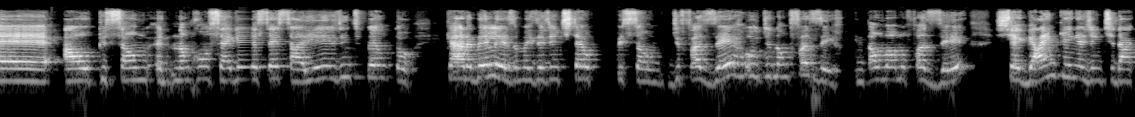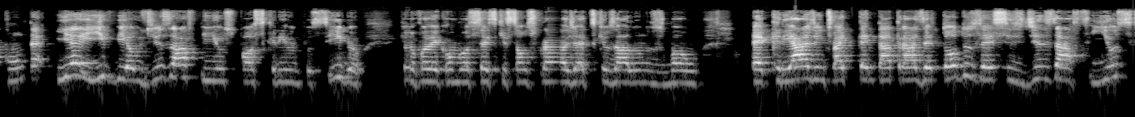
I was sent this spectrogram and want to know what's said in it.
é, a opção, não consegue acessar. E aí a gente perguntou, cara, beleza, mas a gente tem a opção de fazer ou de não fazer. Então vamos fazer, chegar em quem a gente dá conta e aí ver os desafios pós-crio impossível, que eu falei com vocês que são os projetos que os alunos vão é, criar, a gente vai tentar trazer todos esses desafios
